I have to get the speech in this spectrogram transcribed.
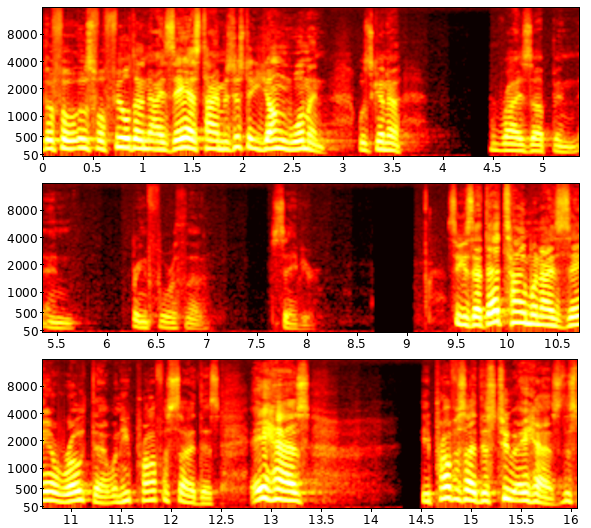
it was fulfilled in Isaiah's time, was just a young woman was going to rise up and, and bring forth a Savior. See, because at that time when Isaiah wrote that, when he prophesied this, Ahaz, he prophesied this to Ahaz. This,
